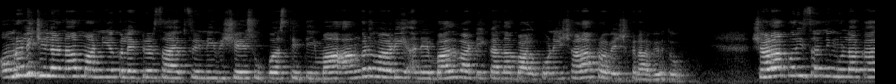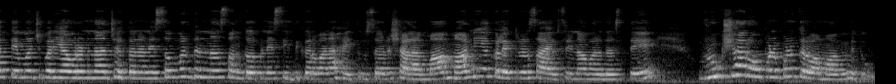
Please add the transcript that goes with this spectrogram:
અમરેલી જિલ્લાના માન્ય કલેક્ટર સાહેબશ્રીની વિશેષ ઉપસ્થિતિમાં આંગણવાડી અને બાલવાટિકાના બાળકોને શાળા પ્રવેશ કરાવ્યો હતો. શાળા પરિસરની મુલાકાત તેમજ પર્યાવરણના જતન અને સંવર્ધનના સંકલ્પને સિદ્ધ કરવાના હેતુસર શાળામાં માન્ય કલેક્ટર સાહેબશ્રીના વરદસ્તે વૃક્ષારોપણ પણ કરવામાં આવ્યું હતું.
